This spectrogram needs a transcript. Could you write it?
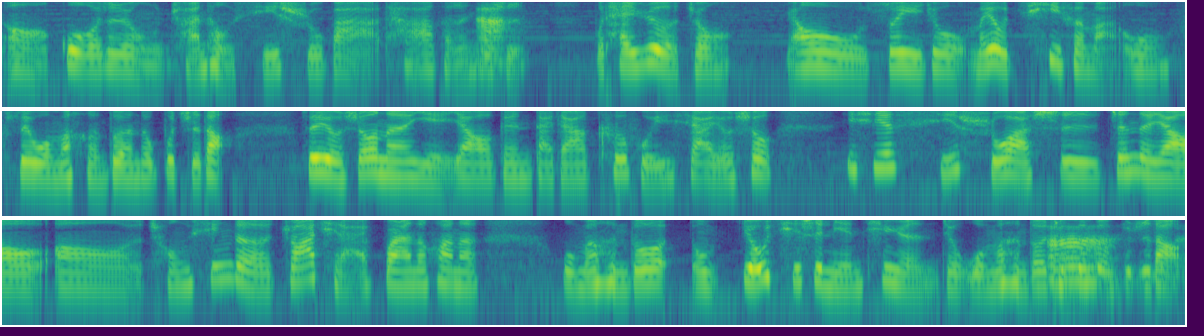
呃过这种传统习俗吧，他可能就是不太热衷，然后所以就没有气氛嘛，我所以我们很多人都不知道，所以有时候呢也要跟大家科普一下，有时候。一些习俗啊，是真的要呃重新的抓起来，不然的话呢，我们很多，我尤其是年轻人，就我们很多就根本不知道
